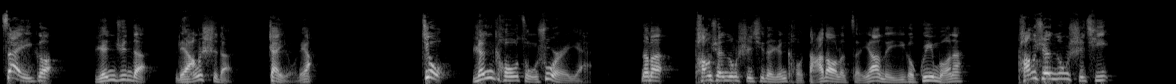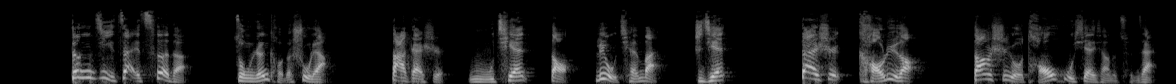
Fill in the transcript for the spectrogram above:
再一个人均的粮食的占有量。就人口总数而言，那么。唐玄宗时期的人口达到了怎样的一个规模呢？唐玄宗时期，登记在册的总人口的数量，大概是五千到六千万之间。但是考虑到当时有逃户现象的存在，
